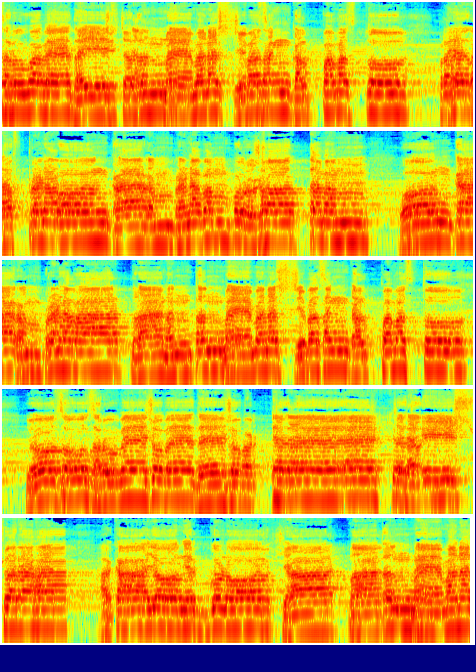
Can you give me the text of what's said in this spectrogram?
सर्ववेदैश्च तन्मे मनः शिवसङ्कल्पमस्तु प्रयतः प्रणवोङ्कारम् प्रणवम् पुरुषोत्तमम्। ओङ्कारम् प्रणवात्मानम् तन्मे मनः शिवसङ्कल्पमस्तु योऽसौ सर्वेषु वेदेषु पठ्यते। ईश्वरः अकायो निर्गुणो ह्यात्मा तन्मे मनः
